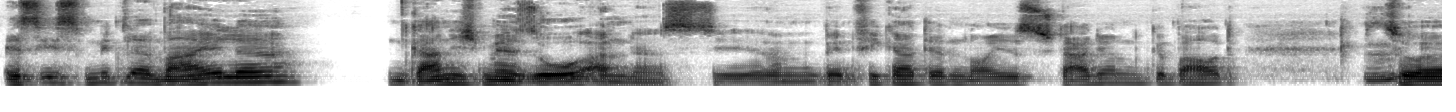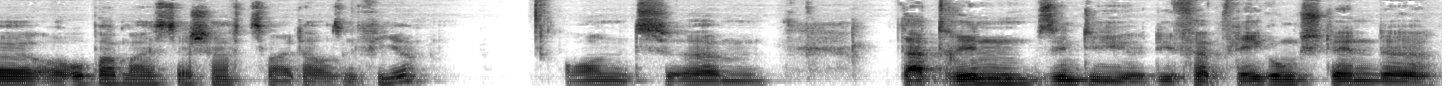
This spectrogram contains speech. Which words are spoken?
Es ist mittlerweile gar nicht mehr so anders. Die, ähm, Benfica hat ja ein neues Stadion gebaut hm. zur Europameisterschaft 2004 und ähm, da drin sind die, die Verpflegungsstände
